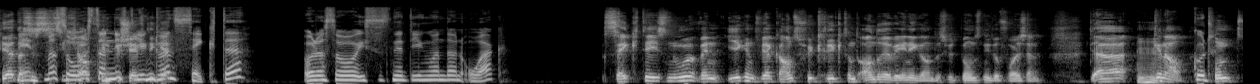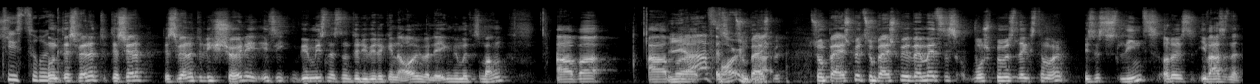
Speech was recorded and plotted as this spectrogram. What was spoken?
ja, dass Nennt es man sowas dann nicht irgendwann Sekte? Oder so, ist es nicht irgendwann dann Org? Sekte ist nur, wenn irgendwer ganz viel kriegt und andere weniger. Und das wird bei uns nie der Fall sein. Äh, Genau. Gut, und, zieh's zurück. Und das wäre das wär, das wär natürlich schön. Wir müssen jetzt natürlich wieder genau überlegen, wie wir das machen. Aber, aber Ja, also voll, zum, Beispiel, zum Beispiel, zum Beispiel, wenn wir jetzt das, wo spielen wir das nächste Mal? Ist es Linz oder ist, ich weiß es nicht.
